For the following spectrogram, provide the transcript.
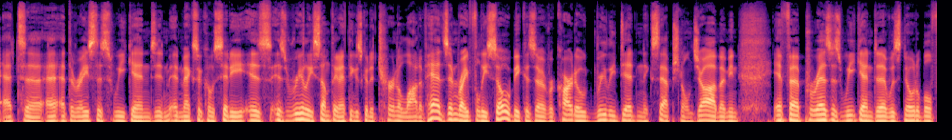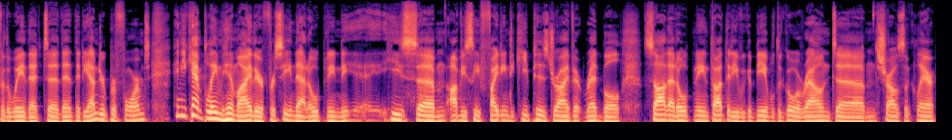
at at the race this weekend in, in, Mexico City is is really something I think is going to turn a lot of heads, and rightfully so because Ricciardo really did an exceptional job. I mean, if Perez's weekend was notable for the way that, that that he underperformed, and you can't blame him either for seeing that opening. He's um, obviously fighting to keep his drive at Red Bull. Saw that opening, thought that he would be able to go around um, Charles Leclerc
